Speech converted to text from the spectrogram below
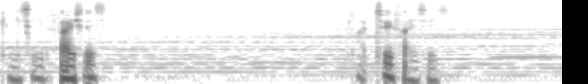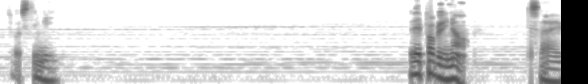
can you see the faces? Like two faces. Sort of singing but they're probably not. So,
